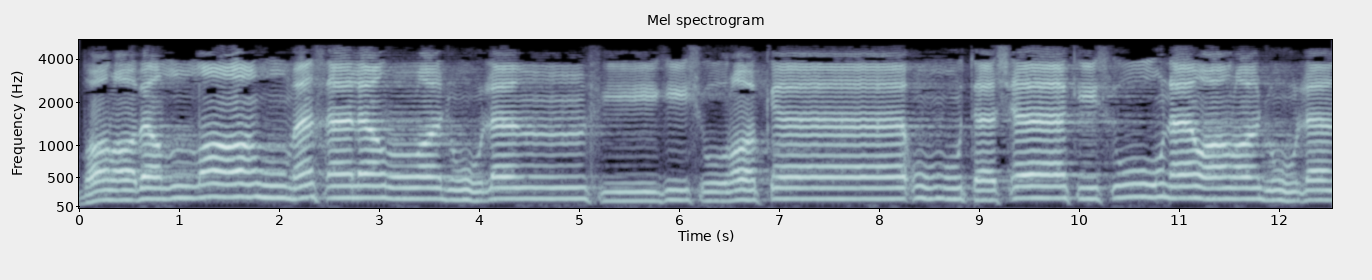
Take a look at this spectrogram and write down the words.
ضرب الله مثلا رجلا فيه شركاء متشاكسون ورجلا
